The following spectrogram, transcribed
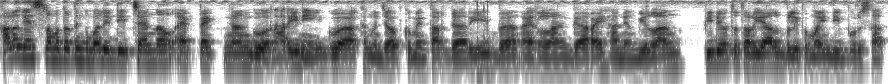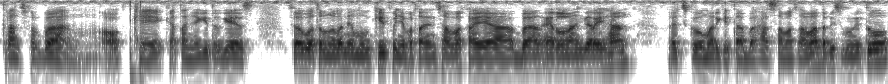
Halo guys, selamat datang kembali di channel Efek Nganggur. Hari ini gue akan menjawab komentar dari Bang Airlangga Rehan yang bilang video tutorial beli pemain di bursa transfer bank. Oke, katanya gitu guys. So, buat teman-teman yang mungkin punya pertanyaan sama kayak Bang Airlangga Rehan, let's go mari kita bahas sama-sama. Tapi sebelum itu,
